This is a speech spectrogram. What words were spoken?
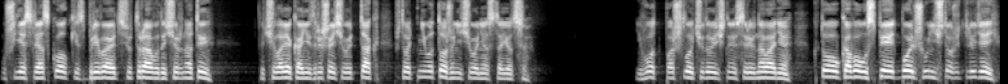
Уж если осколки сбривают всю траву до черноты, то человека они изрешечивают так, что от него тоже ничего не остается. И вот пошло чудовищное соревнование, кто у кого успеет больше уничтожить людей.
